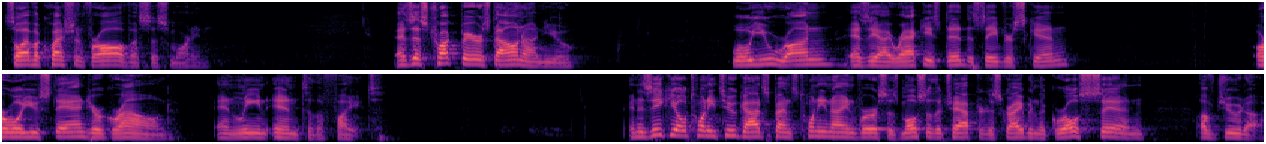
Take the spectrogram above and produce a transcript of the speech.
So I have a question for all of us this morning. As this truck bears down on you, will you run as the Iraqis did to save your skin? Or will you stand your ground and lean into the fight? In Ezekiel 22, God spends 29 verses, most of the chapter, describing the gross sin of Judah.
